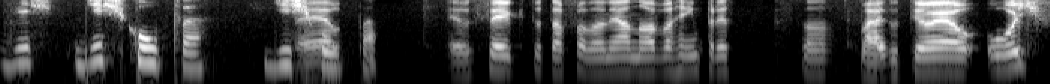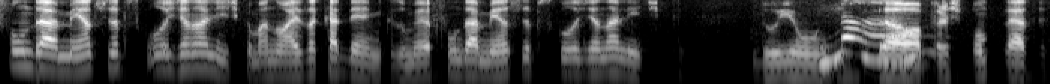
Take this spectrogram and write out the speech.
Des desculpa. Desculpa. É, eu, eu sei o que tu tá falando, é a nova reimpressão mas o teu é os fundamentos da psicologia analítica, manuais acadêmicos. O meu é fundamentos da psicologia analítica, do Jung, não. da obras completas.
